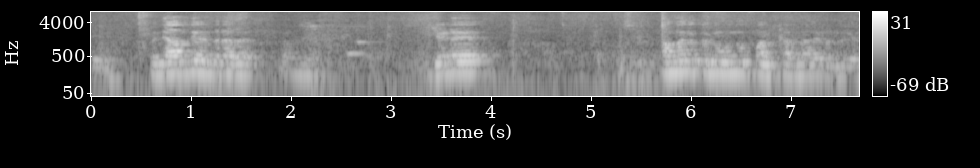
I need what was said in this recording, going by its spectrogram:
ਪੰਜਾਬ ਦੇ ਅੰਦਰ ਜਿਹੜੇ ਅਮਨ ਕਾਨੂੰਨ ਨੂੰ ਭੰਗ ਕਰਨ ਵਾਲੇ ਬੰਦੇ ਆ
